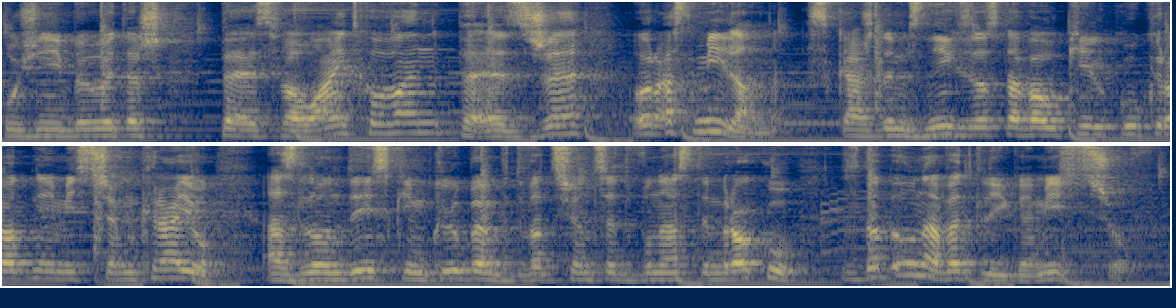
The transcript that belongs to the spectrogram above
Później były też PSV Eindhoven, PSG oraz Milan. Z każdym z nich zostawał kilkukrotnie mistrzem kraju, a z londyńskim klubem w 2012 roku zdobył nawet Ligę Mistrzów.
